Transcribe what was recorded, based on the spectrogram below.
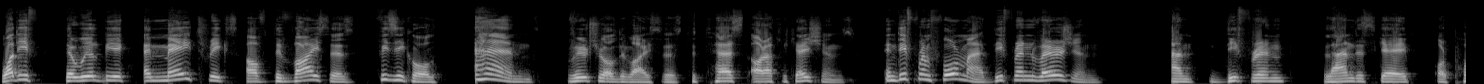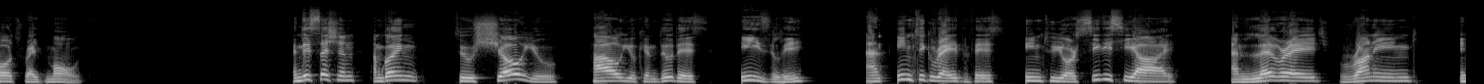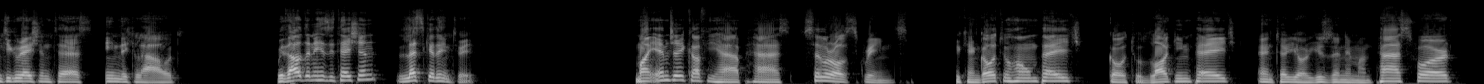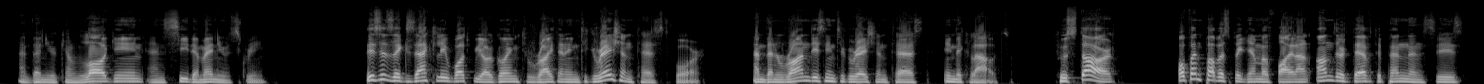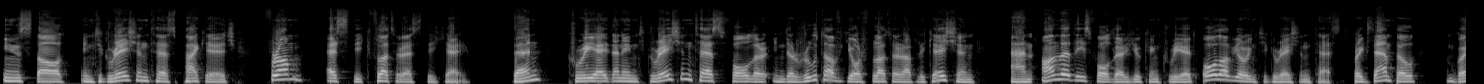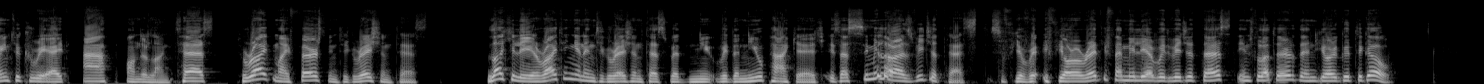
what if there will be a matrix of devices physical and virtual devices to test our applications in different format different version and different landscape or portrait mode. In this session, I'm going to show you how you can do this easily and integrate this into your CDCI and leverage running integration tests in the cloud. Without any hesitation, let's get into it. My MJ Coffee app has several screens. You can go to home page, go to login page, enter your username and password, and then you can log in and see the menu screen. This is exactly what we are going to write an integration test for, and then run this integration test in the cloud. To start, open PubSpec file and under dev dependencies, install integration test package from SDK, Flutter SDK. Then create an integration test folder in the root of your Flutter application. And under this folder, you can create all of your integration tests. For example, I'm going to create app underline test to write my first integration test. Luckily, writing an integration test with, new, with a new package is as similar as widget test. So if you're, if you're already familiar with widget test in Flutter, then you're good to go.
